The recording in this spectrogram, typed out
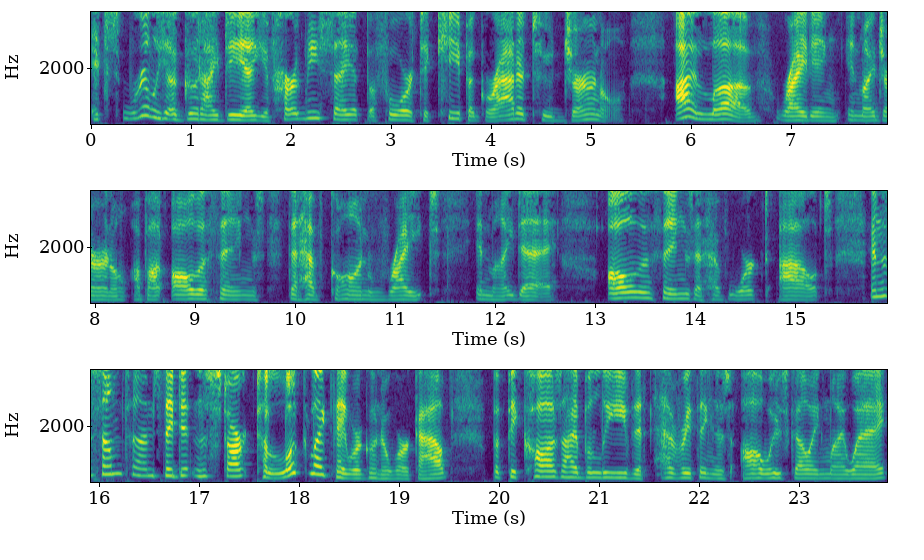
It's really a good idea. You've heard me say it before to keep a gratitude journal. I love writing in my journal about all the things that have gone right in my day, all the things that have worked out. And sometimes they didn't start to look like they were going to work out, but because I believe that everything is always going my way,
